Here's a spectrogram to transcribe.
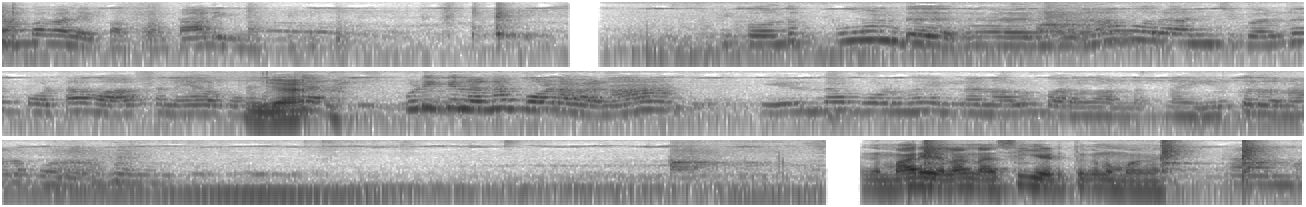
நம்ம வேலையை பார்க்கலாம் தாளிக்கலாம் இப்போ வந்து பூண்டு இருந்ததுன்னா ஒரு அஞ்சு பல்லு போட்டா வாசனையா இருக்கும். பிடிக்கலன்னா போட வேணாம். இருந்தா போடுங்க இல்லைனாலும் பரவாயில்ல. நான் இருக்கிறதுனால போடுவேன் இந்த மாதிரி எல்லாம் நசுக்கி எடுத்துக்கணுமாங்க. ஆமா.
